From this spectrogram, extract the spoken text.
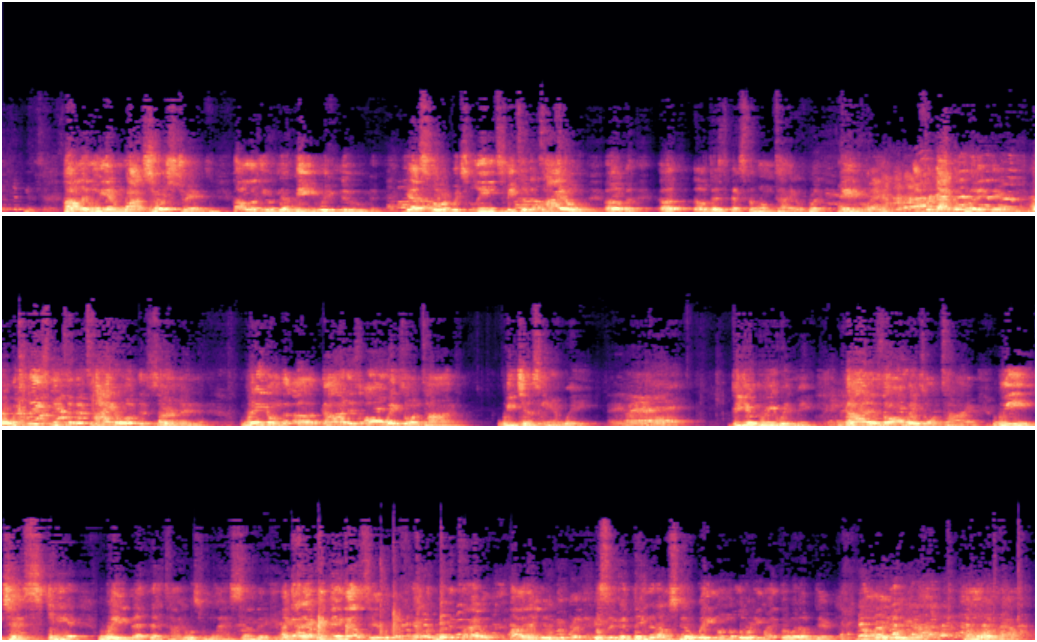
Hallelujah. Watch your strength. Hallelujah. Be renewed. Yes, Lord, which leads me to the title of uh, oh, that's, that's the wrong title. But anyway, I forgot to put it there. But which leads me to the title of the sermon. Wait on the, uh, God is always on time. We just can't wait. Amen. Do you agree with me? God is always on time. We just can't wait. That, that title was from last Sunday. I got everything else here, but I forgot to put the title. Hallelujah. But it's a good thing that I'm still waiting on the Lord. He might throw it up there. Hallelujah. Come on now.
